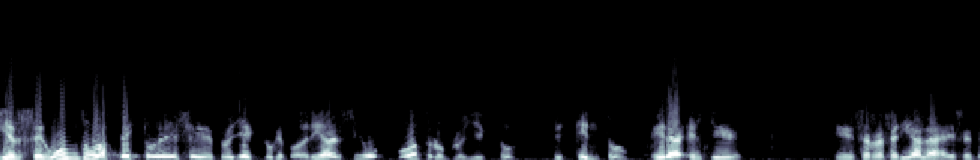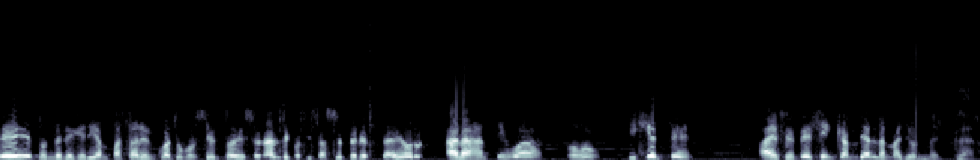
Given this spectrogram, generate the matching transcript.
Y el segundo aspecto de ese proyecto, que podría haber sido otro proyecto distinto, era el que eh, se refería a la AFP, donde le querían pasar el 4% adicional de cotización del empleador a las antiguas o vigentes AFP sin cambiarlas mayormente. Claro.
